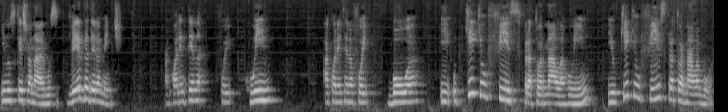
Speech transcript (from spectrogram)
e nos questionarmos verdadeiramente. A quarentena foi ruim, a quarentena foi boa e o que que eu fiz para torná-la ruim e o que que eu fiz para torná-la boa.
